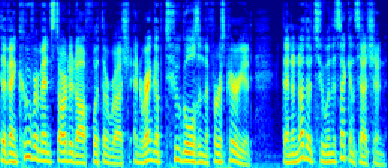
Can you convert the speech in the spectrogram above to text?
The Vancouver men started off with a rush and rang up two goals in the first period, then another two in the second session.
